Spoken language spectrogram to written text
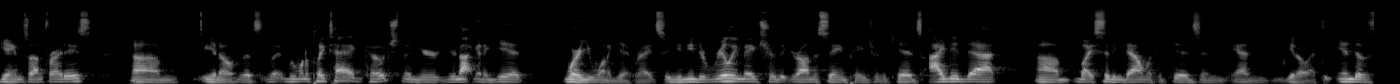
games on Fridays, um, you know, that's we want to play tag, coach, then you're you're not going to get where you want to get, right? So you need to really make sure that you're on the same page with the kids. I did that um, by sitting down with the kids and and you know at the end of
